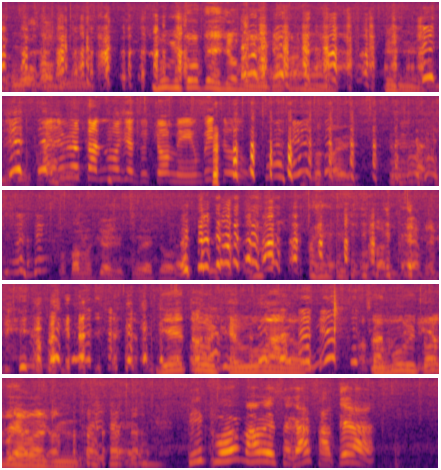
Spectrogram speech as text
我到你， mua bị tốt thế cho mày cả ta này 哎，有冇等我只做咗未？边度？这台，我他们这是出来做了。 Dễ tôi cái mua mà rồi rồi mua bị tốt thế mà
